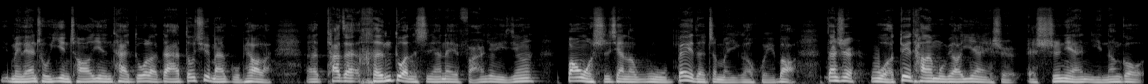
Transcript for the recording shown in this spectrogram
美联储印钞印太多了，大家都去买股票了。呃，它在很短的时间内，反而就已经。帮我实现了五倍的这么一个回报，但是我对他的目标依然也是，呃，十年你能够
